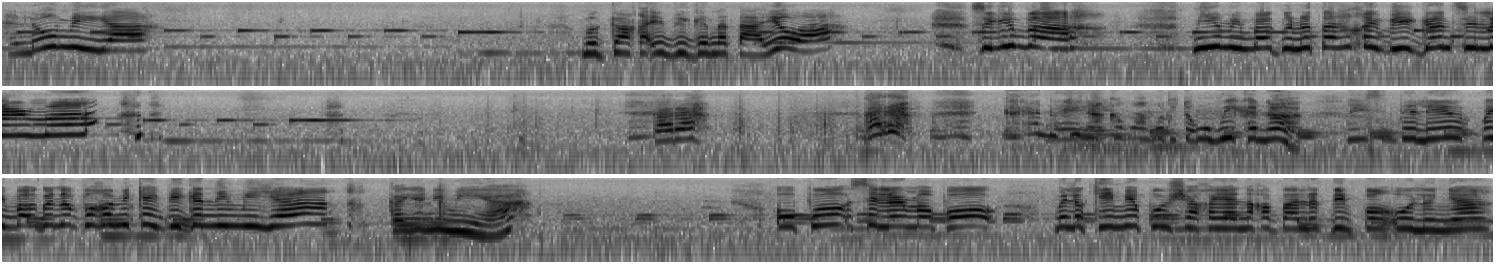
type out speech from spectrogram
Hello, Mia! Magkakaibigan na tayo, ah! Sige ba? Mia, may bago na tayong kaibigan, si Lerma! Kara! Kara! Kara, ano ginagawa mo dito? Umuwi ka na. May sandali, may bago na po kami kaibigan ni Mia. Kayo ni Mia? Opo, si Lerma po. May leukemia po siya, kaya nakabalot din po ang ulo niya.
